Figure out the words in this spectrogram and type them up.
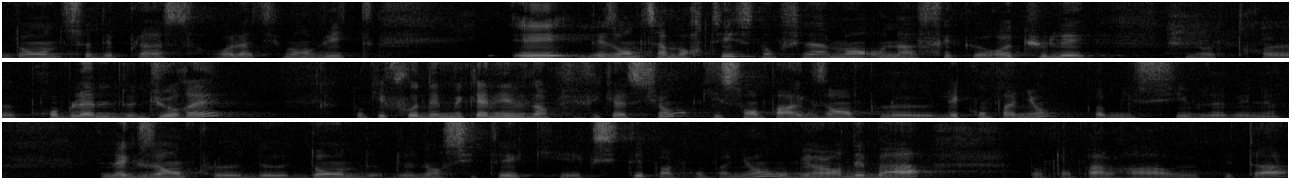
d'ondes se déplace relativement vite et les ondes s'amortissent. Donc finalement, on n'a fait que reculer notre problème de durée. Donc il faut des mécanismes d'amplification qui sont par exemple les compagnons, comme ici vous avez un exemple d'onde de, densité qui est excitée par le compagnon, ou bien alors des barres, dont on parlera euh, plus tard.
